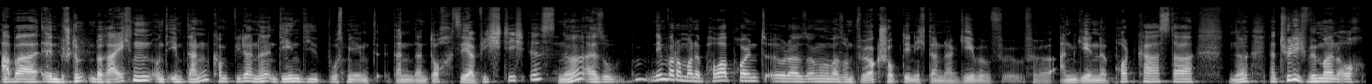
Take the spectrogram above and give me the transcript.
Aber in bestimmten Bereichen und eben dann kommt wieder, ne, in denen, die, wo es mir eben dann, dann doch sehr wichtig ist. Ne? Also nehmen wir doch mal eine PowerPoint oder sagen wir mal so einen Workshop, den ich dann da gebe für, für angehende Podcaster. Ne? Natürlich will man auch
